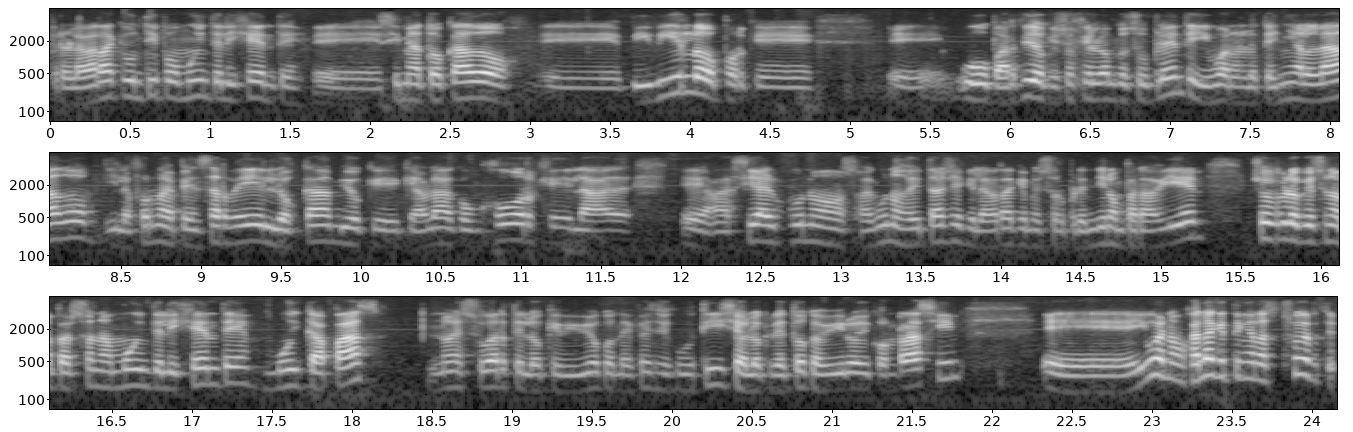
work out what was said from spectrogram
pero la verdad que un tipo muy inteligente. Eh, sí me ha tocado eh, vivirlo porque eh, hubo partidos que yo fui al banco suplente y bueno, lo tenía al lado y la forma de pensar de él, los cambios que, hablaba con Jorge, la, eh, hacía algunos, algunos detalles que la verdad que me sorprendieron para bien. Yo creo que es una persona muy inteligente, muy capaz, no es suerte lo que vivió con Defensa y Justicia o lo que le toca vivir hoy con Racing. Eh, y bueno, ojalá que tenga la suerte,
